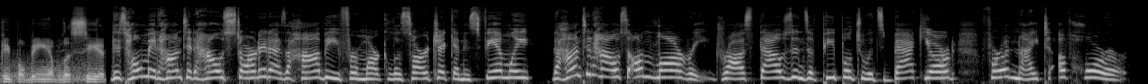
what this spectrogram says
people being able to see it. This homemade haunted house started as a hobby for Mark Lazarchik and his family. The haunted house on Lowry draws thousands of people to its backyard for a night of horror.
